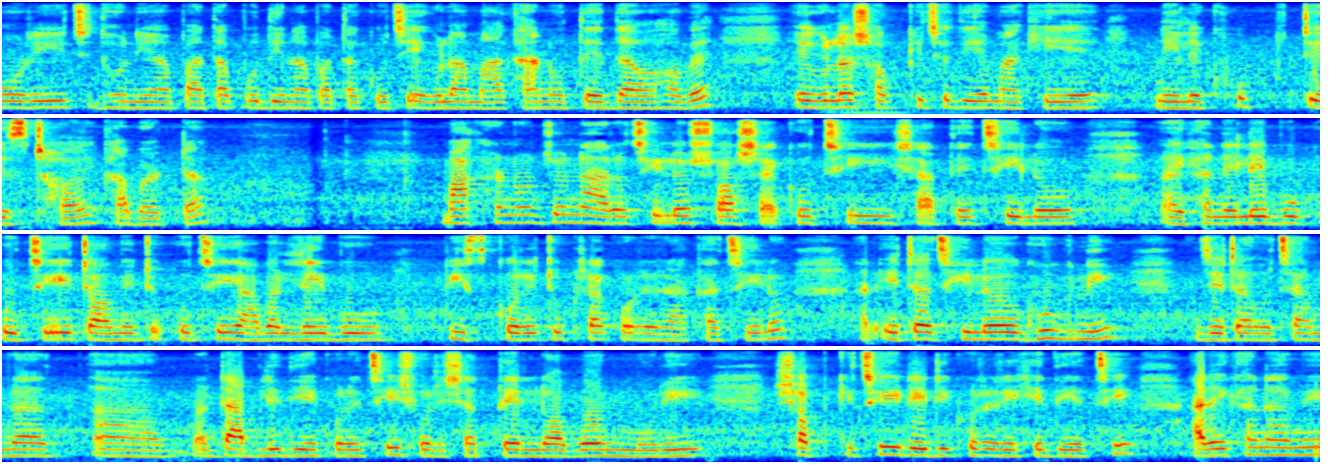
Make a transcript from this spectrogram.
মরিচ, ধনিয়া পাতা, পুদিনা পাতা কুচি, এগুলো মাখানোতে দেওয়া হবে। এগুলো সব কিছু দিয়ে মাখিয়ে নিলে খুব টেস্ট হয় খাবারটা। মাখানোর জন্য আরও ছিল শশা কুচি, সাথে ছিল এখানে লেবু কুচি, টমেটো কুচি, আবার লেবু পিস করে টুকরা করে রাখা ছিল। আর এটা ছিল ঘুগনি, যেটা হচ্ছে আমরা ডাবলি দিয়ে করেছি, সরিষার তেল, লবণ, মুড়ি সব কিছুই রেডি করে রেখে দিয়েছি। আর এখানে আমি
